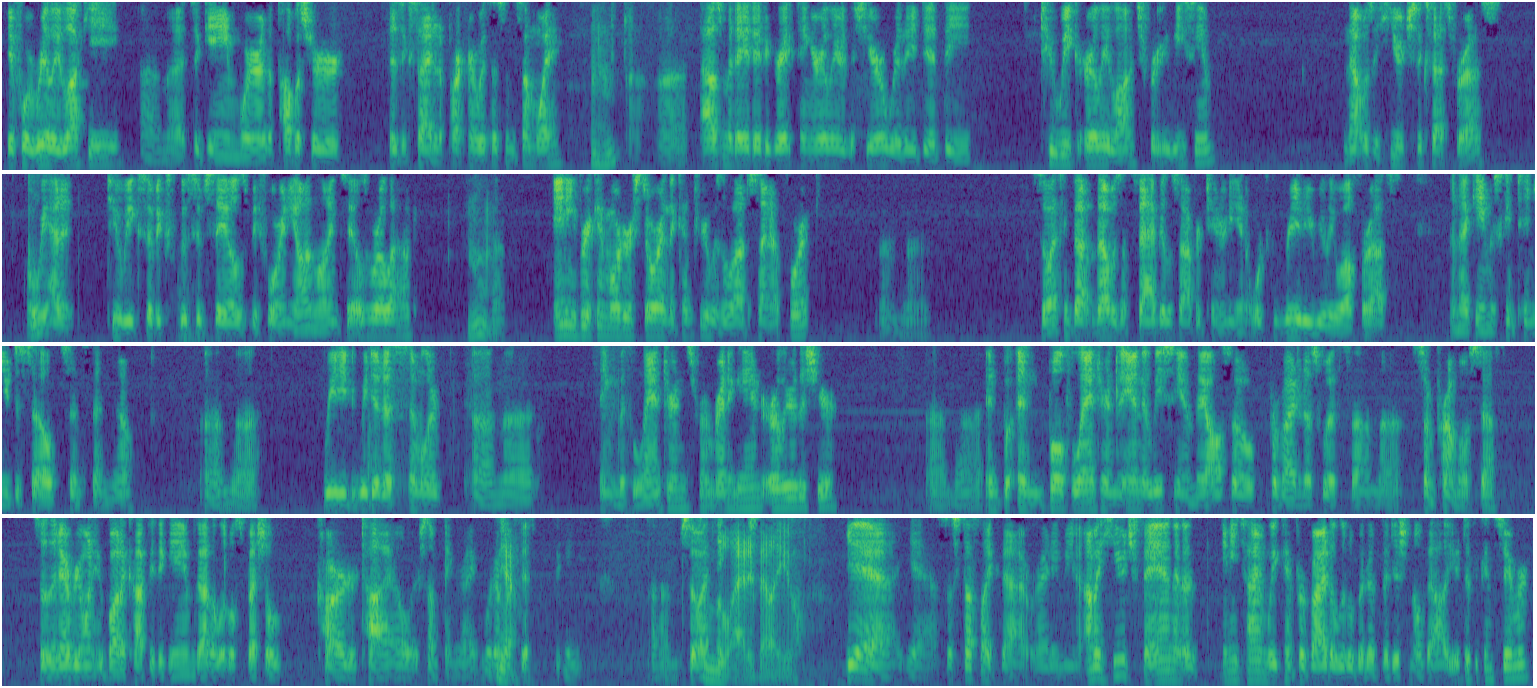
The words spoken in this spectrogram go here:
if we're really lucky, um, uh, it's a game where the publisher is excited to partner with us in some way. hmm Uh, Asmodee did a great thing earlier this year where they did the two week early launch for Elysium. And that was a huge success for us. Where Cool. we had it two weeks of exclusive sales before any online sales were allowed. Mm. Any brick and mortar store in the country was allowed to sign up for it. Um, uh, so I think that that was a fabulous opportunity, and it worked really, really well for us. And that game has continued to sell since then. Now, um, uh, we we did a similar um, uh, thing with lanterns from Renegade earlier this year. Um, uh, and, and both lanterns and Elysium, they also provided us with um, uh, some promo stuff, so that everyone who bought a copy of the game got a little special card or tile or something, right? Whatever Yeah. fits the game. Um, so I Some think little added value. Yeah, yeah. So stuff like that, right? I mean, I'm a huge fan of anytime we can provide a little bit of additional value to the consumer.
